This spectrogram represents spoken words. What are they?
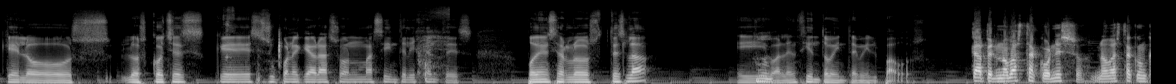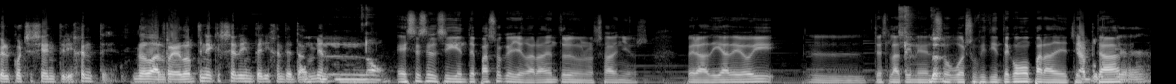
que los, los coches que se supone que ahora son más inteligentes pueden ser los Tesla y Mm. valen 120.000 pavos. Claro, pero no basta con eso. No basta con que el coche sea inteligente. Lo de alrededor tiene que ser inteligente también. Mm, No. Ese es el siguiente paso que llegará dentro de unos años. Pero a día de hoy el Tesla tiene el software suficiente como para detectar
